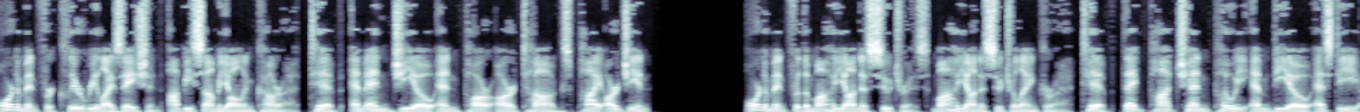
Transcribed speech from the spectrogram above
Ornament for Clear Realization Abhisamayalankara, Tib, Mngon par r togs pi argian Ornament for the Mahayana Sutras Mahayana Sutralankara, Tib, Theg Pa Chen Poi Mdo Ste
